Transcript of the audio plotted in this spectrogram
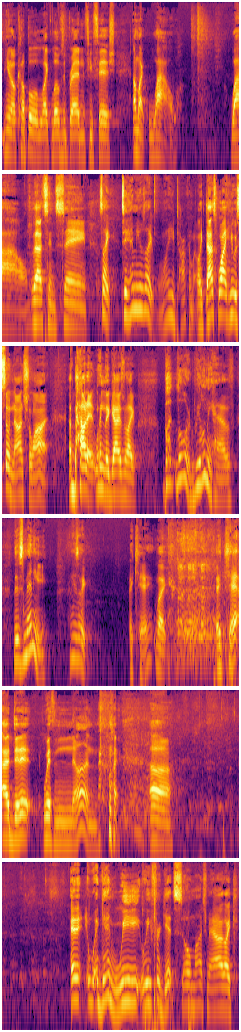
you know, a couple like loaves of bread and a few fish, I'm like, "Wow." wow, that's insane. It's like, to him, he was like, what are you talking about? Like, that's why he was so nonchalant about it when the guys were like, but Lord, we only have this many. And he's like, okay, like, okay, I did it with none. like, uh, and it, again, we, we forget so much, man. I, like,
